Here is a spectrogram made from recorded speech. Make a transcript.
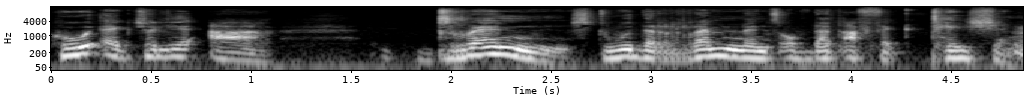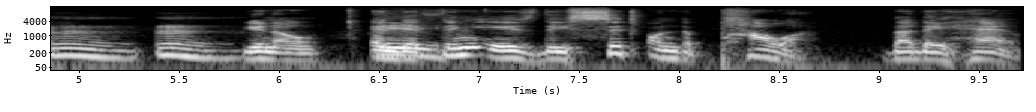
who actually are drenched with the remnants of that affectation. You know, and the Mm, Eh. thing is, they sit on the power that they have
